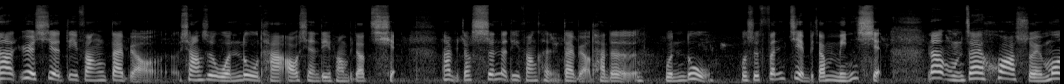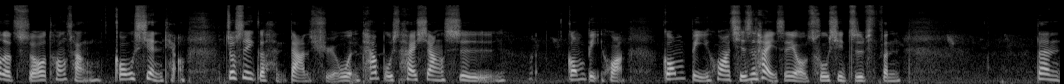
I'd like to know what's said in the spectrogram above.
那越细的地方代表像是纹路，它凹陷的地方比较浅；那比较深的地方可能代表它的纹路或是分界比较明显。那我们在画水墨的时候，通常勾线条就是一个很大的学问，它不太像是工笔画。工笔画其实它也是有粗细之分，但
